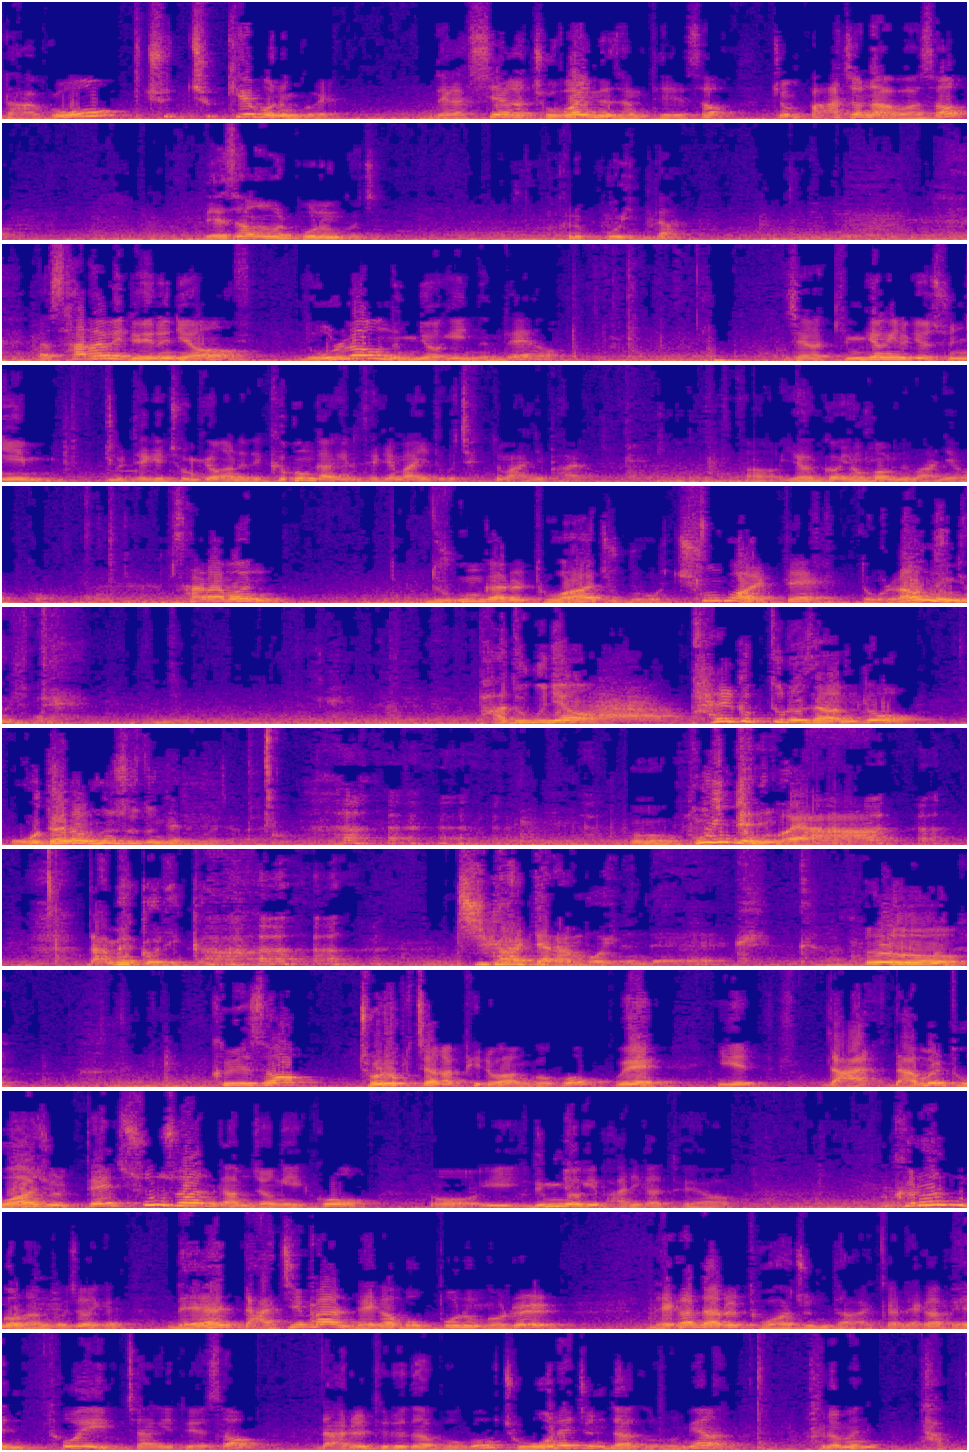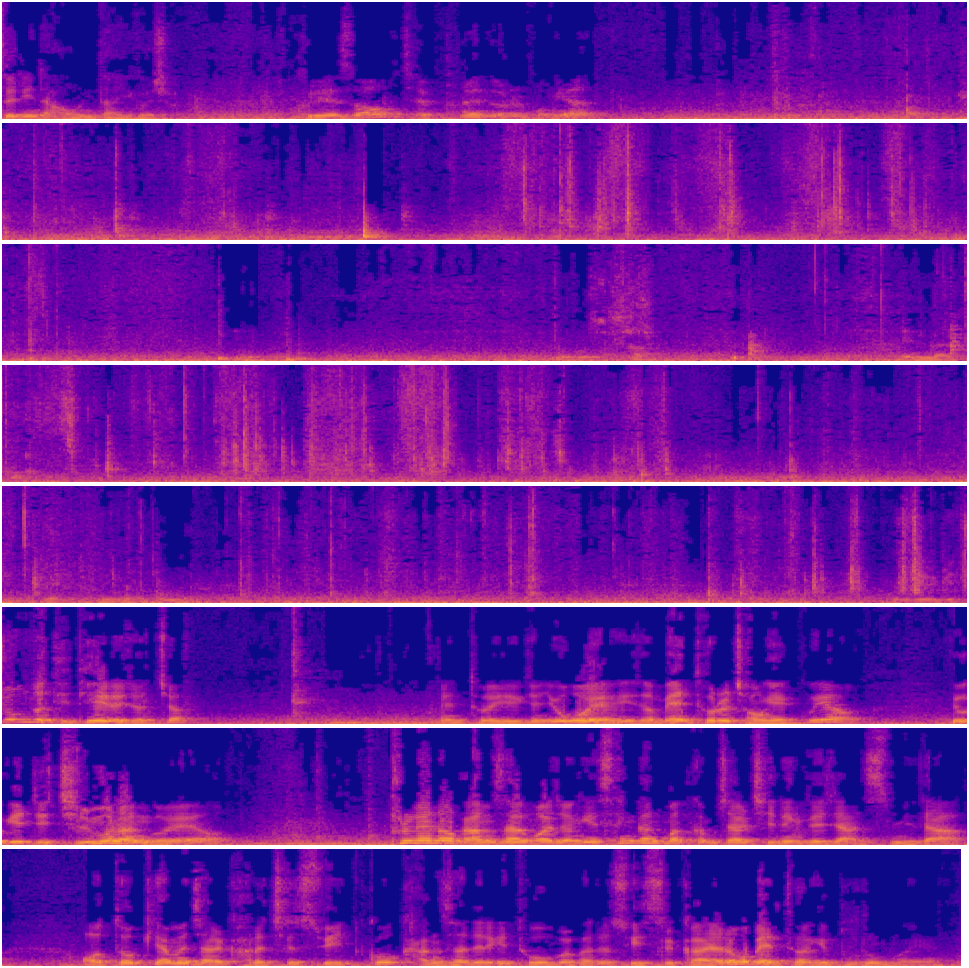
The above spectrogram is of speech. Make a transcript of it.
라고 추측해 보는 거예요. 내가 시야가 좁아 있는 상태에서 좀 빠져나와서 내 상황을 보는 거지. 그럼 보인다? 사람의 뇌는요, 놀라운 능력이 있는데요. 제가 김경일 교수님을 되게 존경하는데 그분 강의를 되게 많이 듣고 책도 많이 봐요. 어, 연관, 연관도 많이 얻고. 사람은 누군가를 도와주고 충고할 때 놀라운 능력인데. 바둑은요, 8급 뚫은 사람도 5단은 훈수둔 되는 거잖아요. 어, 보인다는 거야. 남의 거니까. 지가 할 때는 안 보이는데. 어, 그래서 조력자가 필요한 거고, 왜? 이게 나- 남을 도와줄 때 순수한 감정이 있고, 어, 이 능력이 발휘가 돼요. 그런 거란 거죠. 그러니까 내, 나지만 내가 못 보는 거를 내가 나를 도와준다. 그러니까 내가 멘토의 입장이 돼서 나를 들여다보고 조언해 준다 그러면 그러면 답들이 나온다 이거죠. 그래서 제 플래너를 보면 요거부터 옛날 거. 멘토링이 어딨냐? 이게 이렇게 좀 더 디테일해졌죠? 멘토의 의견. 요거예요. 그래서 멘토를 정했고요. 요게 이제 질문한 거예요. 플래너 강사 과정이 생각만큼 잘 진행되지 않습니다. 어떻게 하면 잘 가르칠 수 있고 강사들에게 도움을 받을 수 있을까요? 라고 멘토에게 물은 거예요.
